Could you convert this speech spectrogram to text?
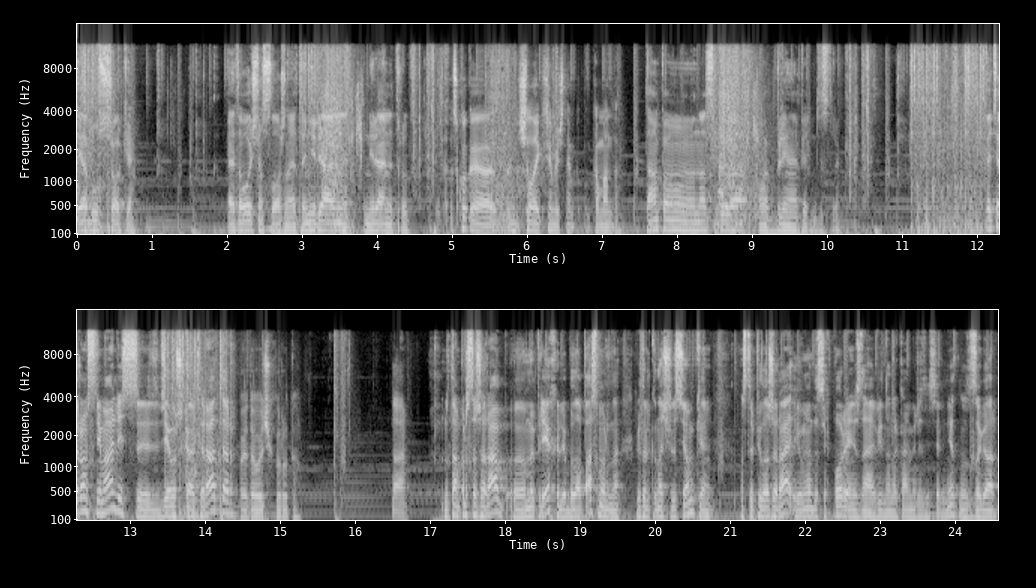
Я был в шоке. Это очень сложно. Это нереальный, нереальный труд. Сколько человек съемочная команда? Там, по-моему, у нас было... Ой, блин, опять дострою. Пятером снимались, э, девушка-оператор. Это очень круто. Да. Ну там просто жара, э, мы приехали, было пасмурно. Как только начали съемки, наступила жара, и у меня до сих пор, я не знаю, видно на камере здесь или нет, но загар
